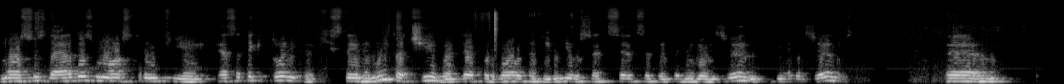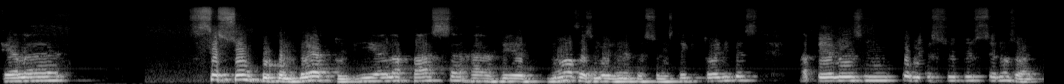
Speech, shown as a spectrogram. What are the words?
nossos dados mostram que essa tectônica, que esteve muito ativa até por volta de 1.770 milhões de anos, milhões de anos é, ela cessou por completo e ela passa a haver novas movimentações tectônicas apenas no começo do Cenozoico.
